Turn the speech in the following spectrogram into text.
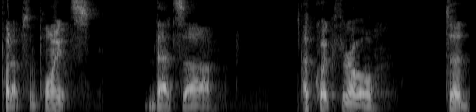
put up some points. That's uh, a quick throw to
